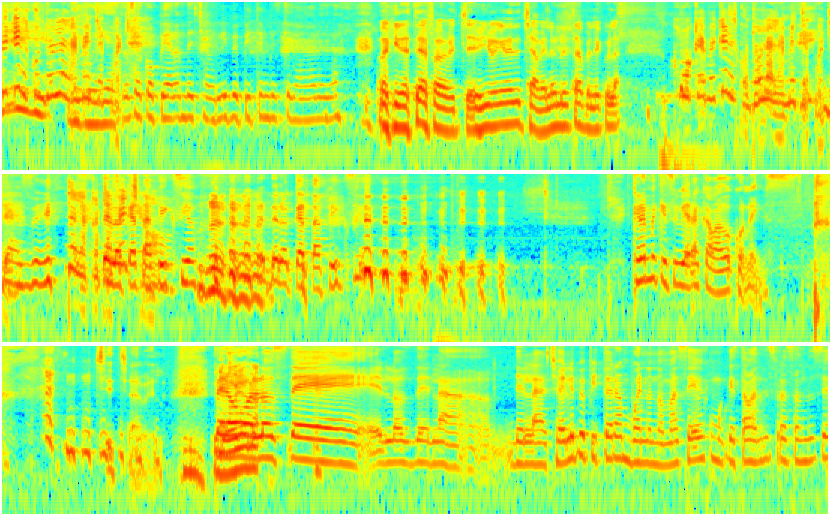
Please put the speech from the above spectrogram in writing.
Me quieres controlar la mente, Y estos se copiaron de Chabelo y Pepito Investigadores. Imagínate a, imagínate Chabelo en esta película. ¿Cómo que me quieres controlar la mente? Ya sé. De lo catafixio. de lo catafixio. Créeme que se hubiera acabado con ellos. Pero los de los de la de la Chabela y Pepito eran buenos, nomás ellos como que estaban disfrazándose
